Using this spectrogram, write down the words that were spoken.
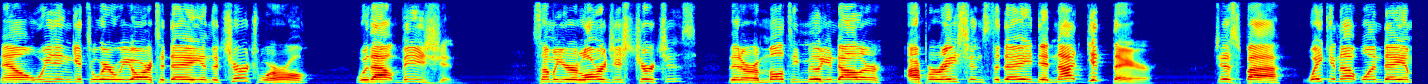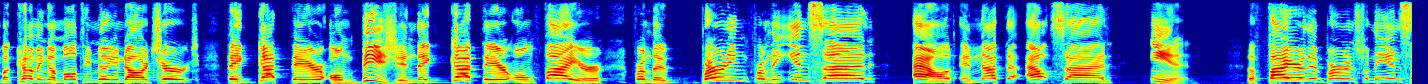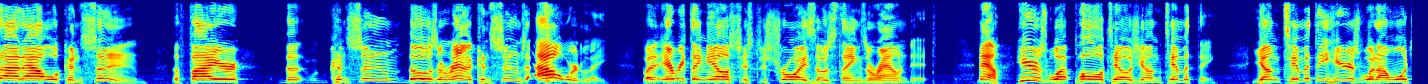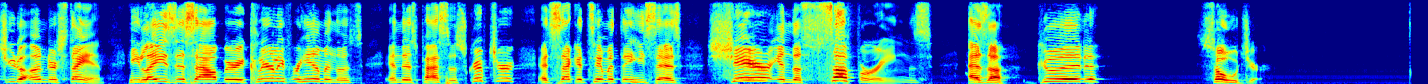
Now, we didn't get to where we are today in the church world without vision. Some of your largest churches that are a multi million dollar operations today did not get there just by waking up one day and becoming a multi million dollar church. They got there on vision, they got there on fire from the burning from the inside out and not the outside in. The fire that burns from the inside out will consume. The fire that consume those around consumes outwardly, but everything else just destroys those things around it. Now, here's what Paul tells young Timothy. Young Timothy, here's what I want you to understand. He lays this out very clearly for him in this in this passage of scripture. At 2 Timothy, he says, "Share in the sufferings as a good soldier."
